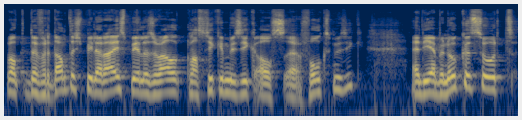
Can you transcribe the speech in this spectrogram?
Want de verdampte spielerij spelen zowel klassieke muziek als eh, volksmuziek. En die hebben ook een soort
